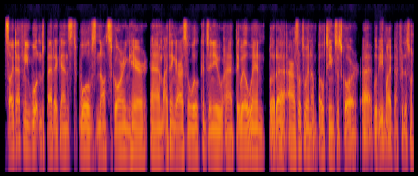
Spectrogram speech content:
So I definitely wouldn't bet against Wolves not scoring here. Um, I think Arsenal will continue. Uh, they will win, but uh, Arsenal to win on both teams to score uh, will be my bet for this one.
